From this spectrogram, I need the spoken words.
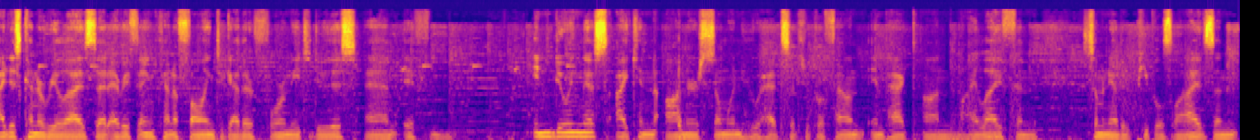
I just kind of realized that everything kind of falling together for me to do this, and if in doing this I can honor someone who had such a profound impact on my life and so many other people's lives, then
